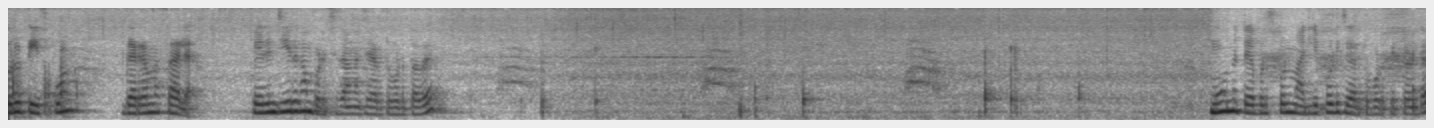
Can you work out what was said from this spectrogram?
ഒരു ടീസ്പൂൺ ഗരം മസാല. പെരിഞ്ജീരകം പൊടിച്ചതാണ് ചേർത്ത് കൊടുത്തത്. മൂന്ന് ടേബിൾ സ്പൂൺ മല്ലിപ്പൊടി ചേർത്ത് കൊടുത്തിട്ടുണ്ട്.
